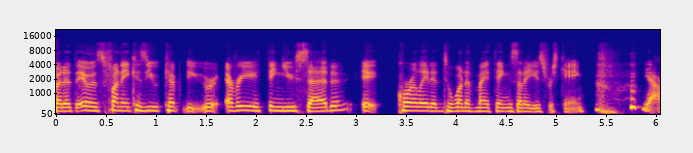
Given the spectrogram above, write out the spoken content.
but it, it was funny because you kept you, everything you said. It correlated to one of my things that I use for skiing. Yeah.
